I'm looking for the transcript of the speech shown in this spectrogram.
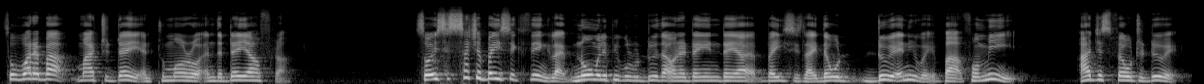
So what about my today and tomorrow and the day after? So it's such a basic thing. Like normally people would do that on a day in day out basis. Like they would do it anyway. But for me, I just failed to do it.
